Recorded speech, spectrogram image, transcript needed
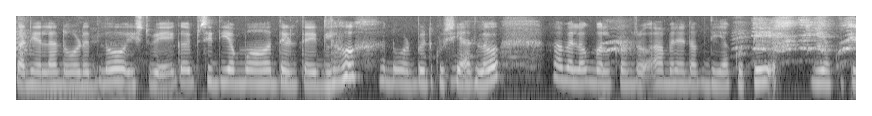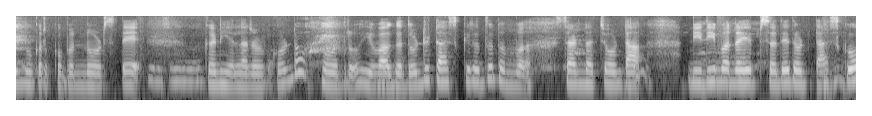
ಕಣ್ಣೆಲ್ಲ ನೋಡಿದ್ಲು, ಇಷ್ಟು ಬೇಗ ಎಬ್ಸಿದ್ಯಮ್ಮ ಅಂತ ಹೇಳ್ತಾ ಇದ್ಲು. ನೋಡ್ಬಿಟ್ಟು ಖುಷಿ ಆದ್ಲು. ಆಮೇಲೆ ಹೋಗಿ ಮಲ್ಕೊಂಡ್ರು. ಆಮೇಲೆ ನಮ್ಮ ದಿಯಾ ಕುಟ್ಟಿ ದಿಯಾ ಕುಟ್ಟಿನೂ ಕರ್ಕೊಂಬಂದು ನೋಡಿಸ್ದೆ. ಕಣಿ ಎಲ್ಲ ನೋಡಿಕೊಂಡು ಹೋದರು. ಇವಾಗ ದೊಡ್ಡ ಟಾಸ್ಕ್ ಇರೋದು ನಮ್ಮ ಸಣ್ಣ ಚೋಟ. ನಿಧಿ ಮನೆ ಎಬ್ಸೋದೇ ದೊಡ್ಡ ಟಾಸ್ಕು.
